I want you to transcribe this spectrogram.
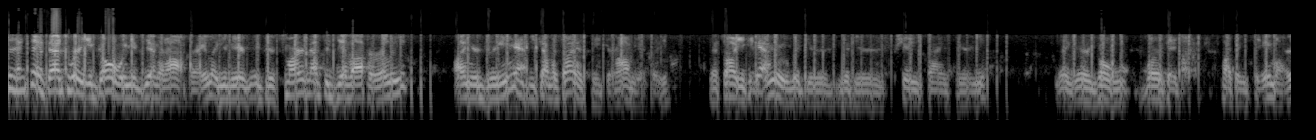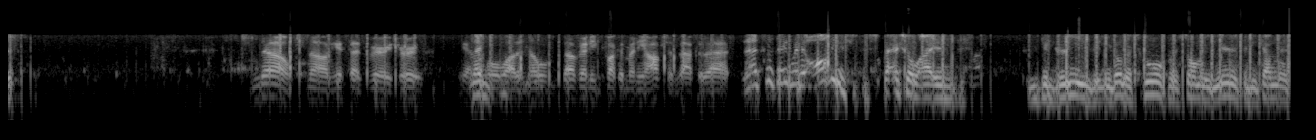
So you think that's where you go when you've given up, right? Like if you're if you're smart enough to give up early on your dream, Yeah. you become a science teacher. Obviously, that's all you can Yeah. do with your with your shitty science theory. Like or go work at fucking Kmart. No, no, I guess that's very true. You got Like- a whole lot of no, not very fucking many options after that. That's the thing with all these specialized degrees that you go to school for so many years to become this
